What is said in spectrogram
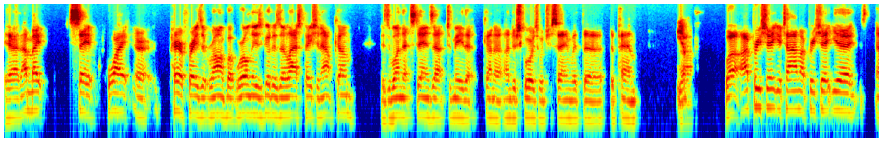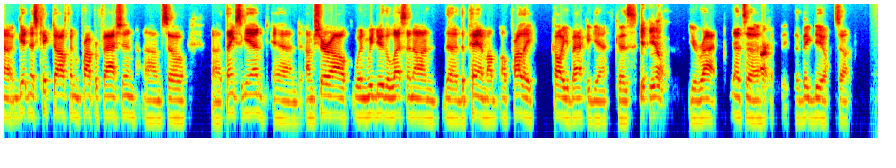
Yeah, and I might say it quite or paraphrase it wrong, but we're only as good as our last patient outcome is the one that stands out to me that kind of underscores what you're saying with the the PEM. Yep. Uh, well, I appreciate your time. I appreciate you uh, getting us kicked off in a proper fashion. Um, so, uh, thanks again. And I'm sure I'll when we do the lesson on the the PEM, I'll, I'll probably call you back again because good deal. You're right. That's a, right. a big deal. So.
